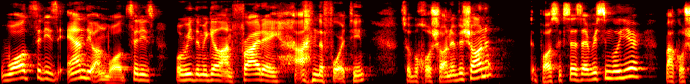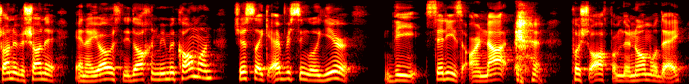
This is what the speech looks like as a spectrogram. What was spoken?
walled cities and the unwalled cities will read the Megillah on Friday on the 14th. So b'chol shana v'shana, the pasuk says every single year, and just like every single year, the cities are not pushed off from their normal day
